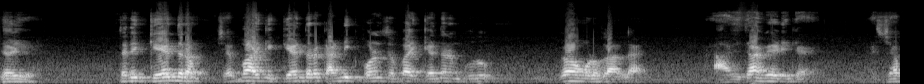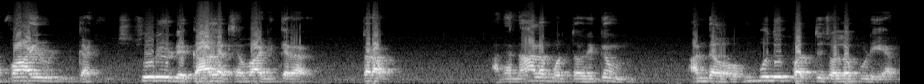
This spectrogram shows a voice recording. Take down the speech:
சரி. தனி கேந்திரம். செவ்வாய்க்கு கேந்திரம் கண்ணிக்கு போனால் செவ்வாய் கேந்திரம் குரு யோகம் கொடுக்கலாம்ல. அதுதான் வேடிக்கை. செவ்வாயின் க- சூரியனுடைய காலில் செவ்வாய் நிற்கிறார் உத்தரம். அதனால் பொறுத்த வரைக்கும் அந்த ஒன்பது பத்து சொல்லக்கூடிய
